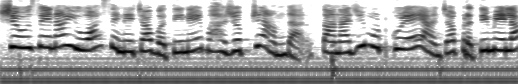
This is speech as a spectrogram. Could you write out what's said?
शिवसेना युवा सेनेच्या वतीने भाजपचे आमदार तानाजी मुटकुळे यांच्या प्रतिमेला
